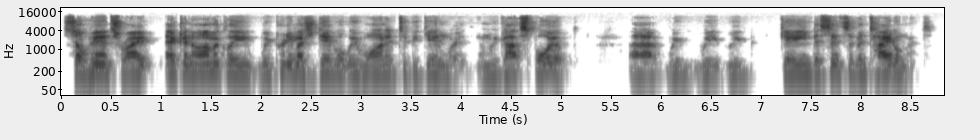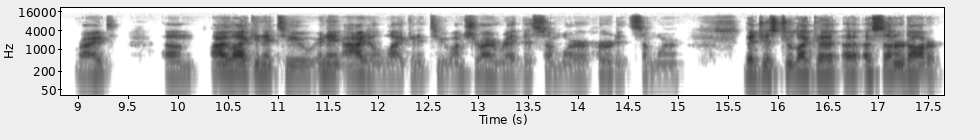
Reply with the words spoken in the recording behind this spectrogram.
so hence, right, economically, we pretty much did what we wanted to begin with, and we got spoiled. Uh, we we we gained a sense of entitlement, right? Um, I liken it to, and it, I don't liken it to. I'm sure I read this somewhere, heard it somewhere, but just to like a, a, a son or daughter,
